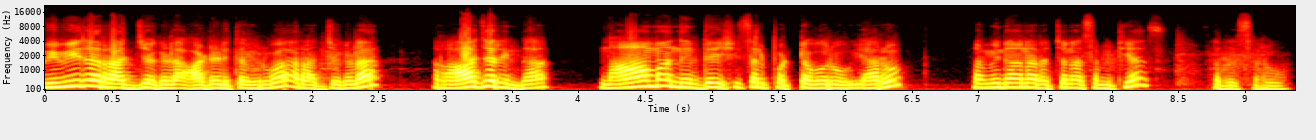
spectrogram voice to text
ವಿವಿಧ ರಾಜ್ಯಗಳ ಆಡಳಿತವಿರುವ ರಾಜ್ಯಗಳ ರಾಜರಿಂದ ನಾಮ ನಿರ್ದೇಶಿಸಲ್ಪಟ್ಟವರು ಯಾರು? ಸಂವಿಧಾನ ರಚನಾ ಸಮಿತಿಯ ಸದಸ್ಯರು.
